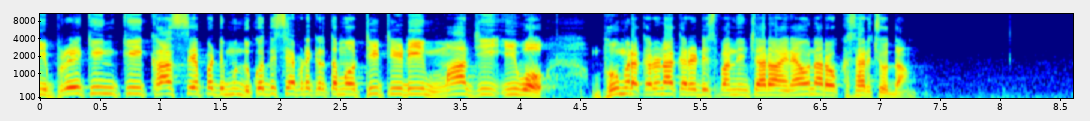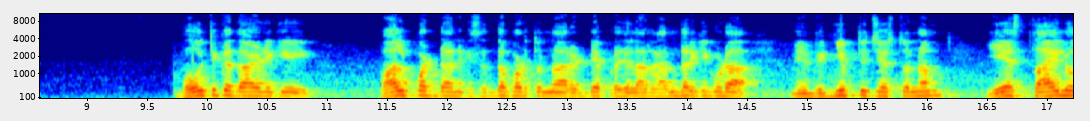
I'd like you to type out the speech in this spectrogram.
ఈ బ్రేకింగ్కి కాసేపటి ముందు కొద్దిసేపటి క్రితము టీటీడీ మాజీ ఈవో భూమన కరుణాకర్ రెడ్డి స్పందించారు. ఆయన ఏమన్నారు ఒక్కసారి చూద్దాం. భౌతిక దాడికి పాల్పడడానికి సిద్ధపడుతున్నారంటే ప్రజలందరికీ కూడా మేము విజ్ఞప్తి చేస్తున్నాం. ఏ స్థాయిలో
